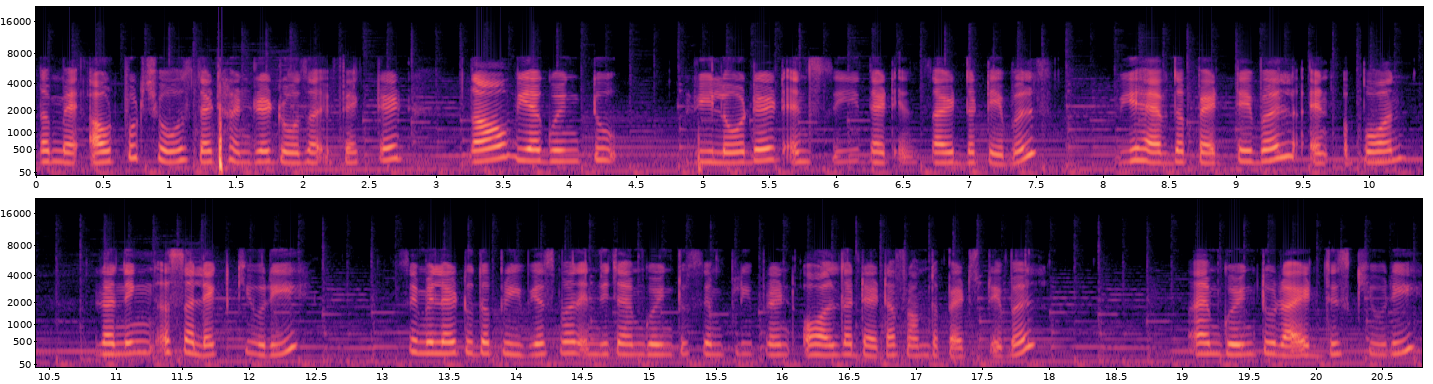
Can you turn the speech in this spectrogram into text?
the output shows that 100 rows are affected. Now we are going to reload it and see that inside the tables we have the pet table and upon running a select query similar to the previous one in which I am going to simply print all the data from the pets table. I am going to write this query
